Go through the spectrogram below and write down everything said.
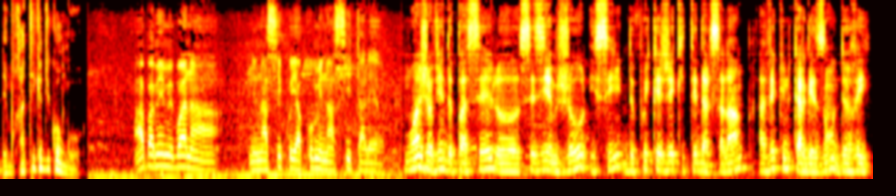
démocratique du Congo. Moi, je viens de passer le 16e jour ici depuis que j'ai quitté Dar es Salaam avec une cargaison de riz.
